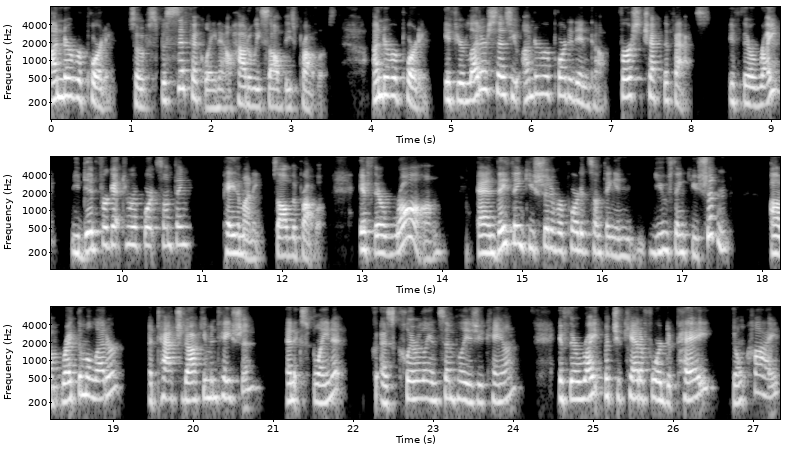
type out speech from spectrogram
Under reporting. So specifically now how do we solve these problems? Under reporting. If your letter says you underreported income first check the facts. If they're right you did forget to report something pay the money solve the problem. If they're wrong and they think you should have reported something and you think you shouldn't, um, write them a letter, attach documentation, and explain it as clearly and simply as you can. If they're right, but you can't afford to pay, don't hide.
